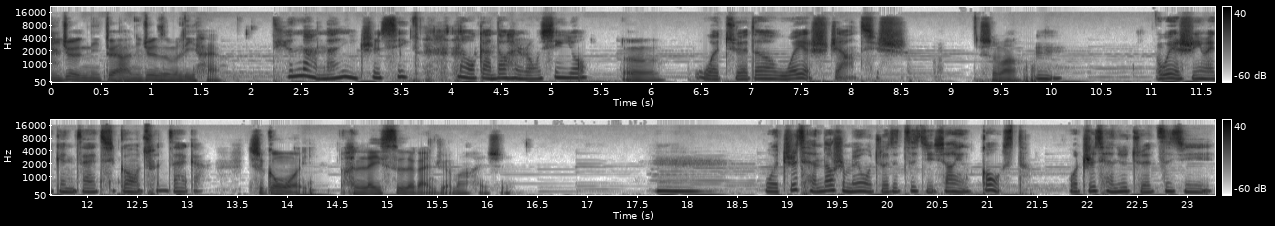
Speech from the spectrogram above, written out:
你就你对啊，你就是这么厉害啊。天哪，难以置信。那我感到很荣幸哟。嗯、我觉得我也是这样，其实，是吗？嗯，我也是因为跟你在一起更有存在感。是跟我很类似的感觉吗？还是？嗯，我之前倒是没有觉得自己像一个 ghost，我之前就觉得自己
